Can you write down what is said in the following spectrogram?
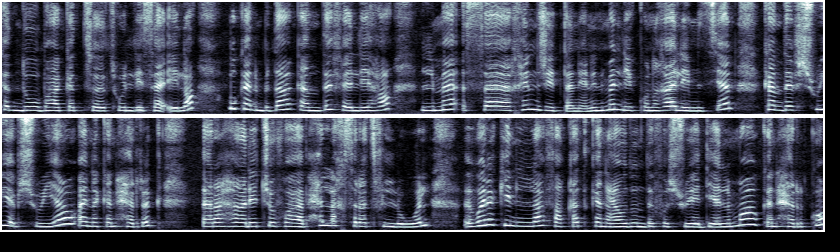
كندوبها كتولي سائلة وكنبدا كنضيف عليها الماء ساخن جدا. يعني الماء اللي يكون غالي مزيان كنضيف شوية بشوية وأنا كنحرك راه غادي تشوفوها بحال خسرات في الأول. ولكن لا فقط كنعاودو نضيفو شوية ديال الماء وكنحركو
